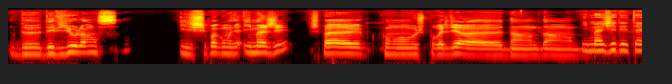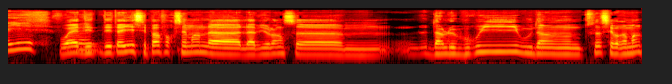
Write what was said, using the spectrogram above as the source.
de des violences, je sais pas comment dire, imagées. Je sais pas comment je pourrais le dire euh, dans dans Imagé détaillé. Ouais, dé- détaillé, c'est pas forcément de la, de la violence euh, dans le bruit ou dans tout ça. C'est vraiment,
